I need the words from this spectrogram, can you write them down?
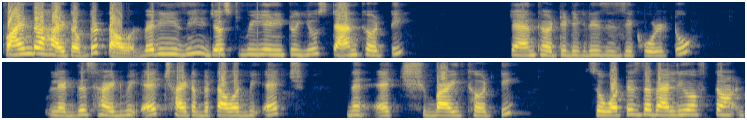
Find the height of the tower. Very easy. Just we need to use tan 30. Tan 30 degrees is equal to, let this height be h, height of the tower be h, then h by 30. So what is the value of the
